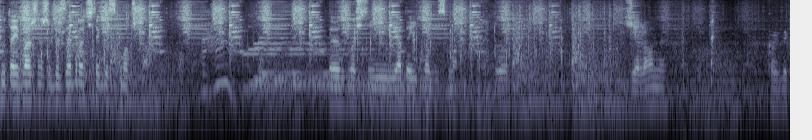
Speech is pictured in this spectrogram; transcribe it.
Tutaj ważne, żeby zebrać tego smoczka. To jest właśnie jadeitowy smoczek. to Zielony. Jakkolwiek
